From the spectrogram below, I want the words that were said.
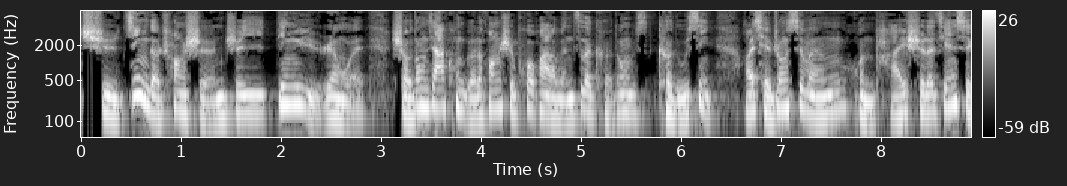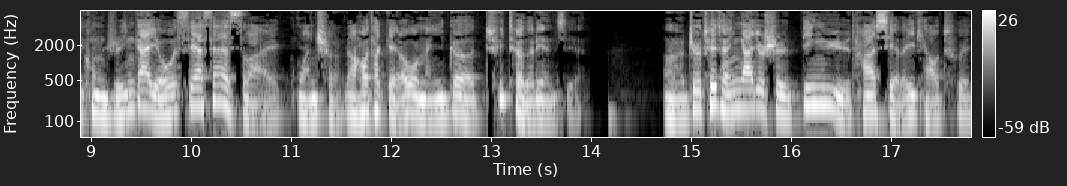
曲靖的创始人之一丁宇认为，手动加空格的方式破坏了文字的可动可读性，而且中西文混排时的间隙控制应该由 CSS 来完成。然后他给了我们一个 Twitter 的链接，嗯，这个 Twitter 应该就是丁宇他写的一条推。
